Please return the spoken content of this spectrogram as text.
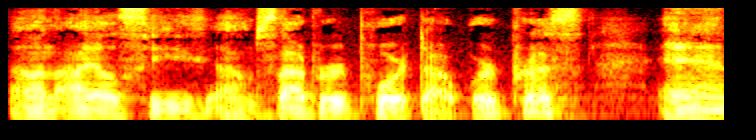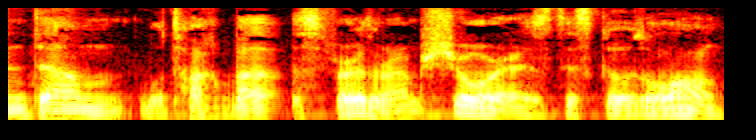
on ILC um, and um, we'll talk about this further, I'm sure, as this goes along.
